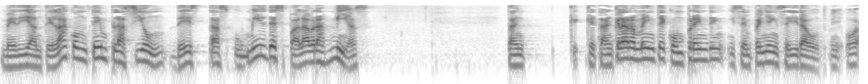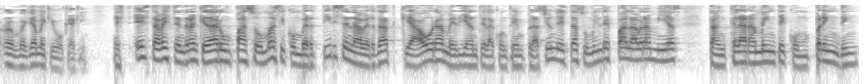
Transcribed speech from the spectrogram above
mediante la contemplación de estas humildes palabras mías, tan, que, tan claramente comprenden y se empeñan en seguir a otro. Oh, ya me equivoqué aquí. Esta vez tendrán que dar un paso más y convertirse en la verdad que ahora, mediante la contemplación de estas humildes palabras mías, tan claramente comprenden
